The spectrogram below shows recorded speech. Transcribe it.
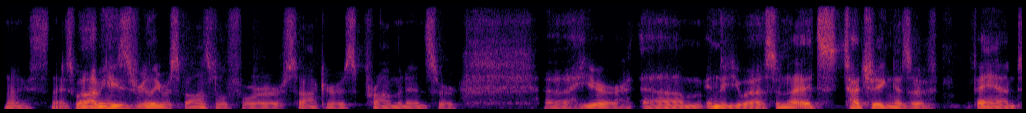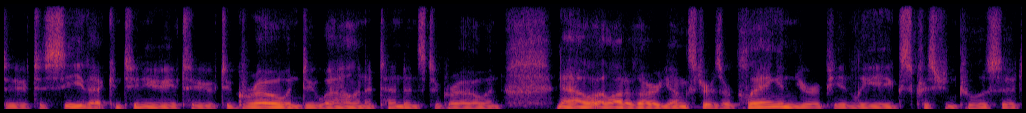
Nice, nice. Well, I mean, he's really responsible for soccer's prominence or uh, here um, in the U.S. And it's touching as a fan to to see that continue to to grow and do well and attendance to grow and now a lot of our youngsters are playing in European leagues Christian Pulisic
